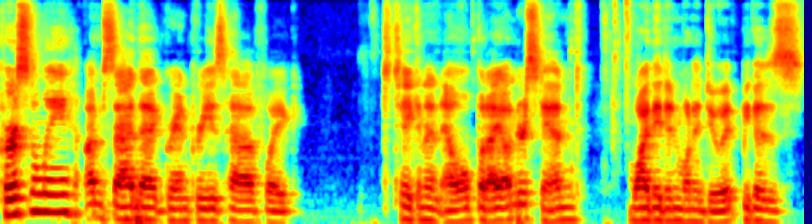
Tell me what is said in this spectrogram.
personally, I'm sad that Grand Prix have like taken an L, but I understand why they didn't want to do it because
